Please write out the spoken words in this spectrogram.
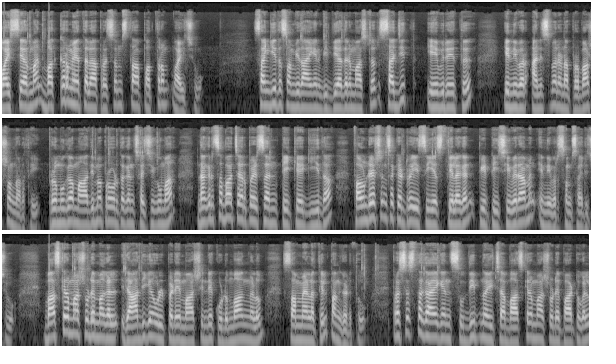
വൈസ് ചെയർമാൻ ബക്കർ മേത്തല പ്രശംസാ പത്രം വായിച്ചു. സംഗീത സംവിധായകൻ വിദ്യാധരൻ മാസ്റ്റർ സജിത് ഏവുരേത്ത് എന്നിവർ അനുസ്മരണ പ്രഭാഷണം നടത്തി. പ്രമുഖ മാധ്യമപ്രവർത്തകൻ ശശികുമാർ നഗരസഭാ chairperson T K Geetha foundation secretary C S Thilakan P T Sivaraman എന്നിവർ സംസാരിച്ചു. ഭാസ്കർ മാഷുടെ മകൾ രാധിക ഉൾപ്പെടെ മാഷിന്റെ കുടുംബാംഗങ്ങളും സമ്മേളനത്തിൽ പങ്കെടുത്തു. പ്രശസ്ത ഗായകൻ സുദീപ് നയിച്ച ഭാസ്കർ മാഷുടെ പാട്ടുകൾ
